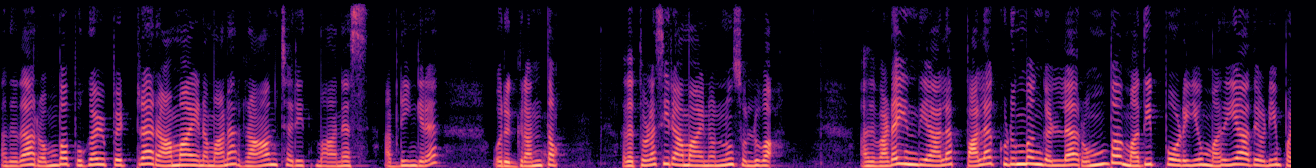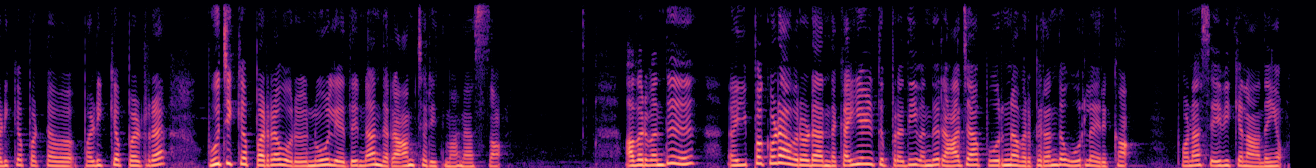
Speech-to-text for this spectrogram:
அதுதான் ரொம்ப புகழ்பெற்ற ராமாயணமான ராம் சரித் மானஸ் அப்படிங்கிற ஒரு கிரந்தம். அதை துளசி ராமாயணம்னு சொல்லுவா. அது வட இந்தியாவில் பல குடும்பங்களில் ரொம்ப மதிப்போடையும் மரியாதையோடையும் படிக்கப்பட்ட படிக்கப்படுற பூஜிக்கப்படுற ஒரு நூல் எதுன்னா அந்த ராம்சரித் மானஸ் தான். அவர் வந்து இப்போ கூட அவரோட அந்த கையெழுத்து பிரதி வந்து ராஜாபூர்னு அவர் பிறந்த ஊரில் இருக்கான். போனால் சேவிக்கலாம் அதையும்.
